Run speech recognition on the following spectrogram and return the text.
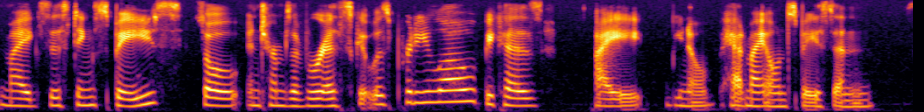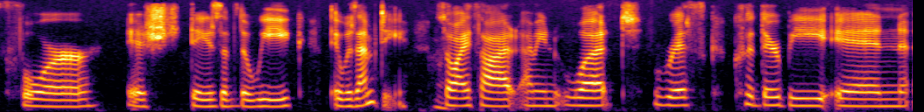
my existing space so in terms of risk it was pretty low because i you know had my own space and four ish days of the week it was empty hmm. so i thought i mean what risk could there be in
